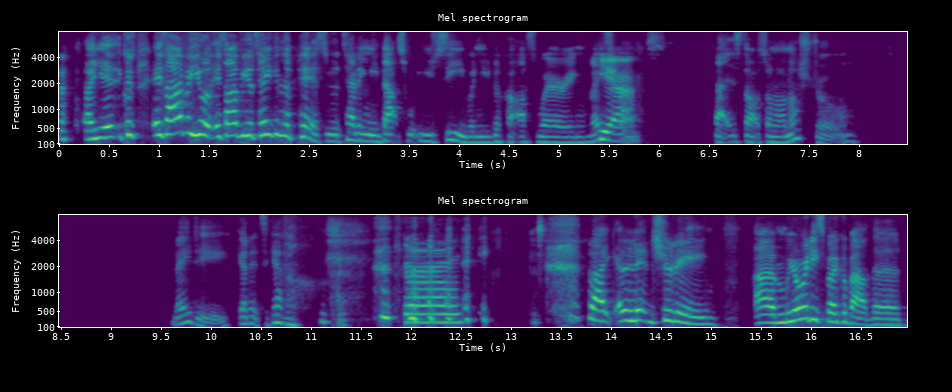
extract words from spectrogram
Because it's either you're it's either you're taking the piss or you're telling me that's what you see when you look at us wearing lace Yeah. fronts. That it starts on our nostril. Lady, get it together. Girl. like literally um we already spoke about the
